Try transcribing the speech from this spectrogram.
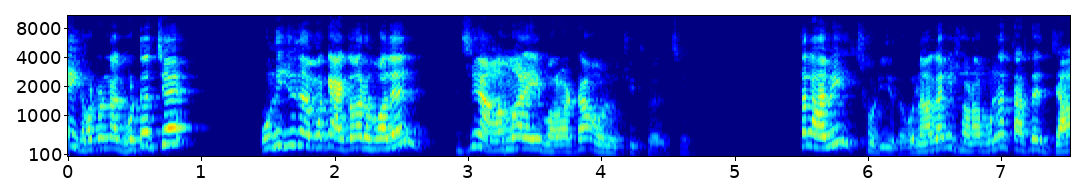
এই ঘটনা ঘটেছে। উনি যদি আমাকে একবার বলেন যে, আমার এই বলাটা অনুচিত হয়েছে। তাহলে আমি সরিয়ে দেবো। নাহলে আমি সরাবো না। তাতে যা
